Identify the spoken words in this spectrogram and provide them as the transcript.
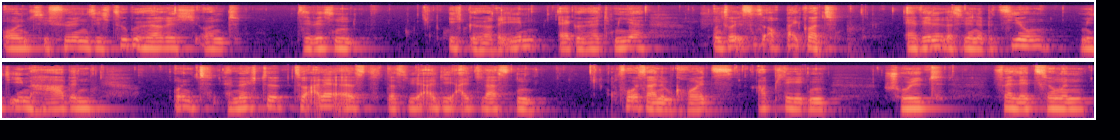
und sie fühlen sich zugehörig und sie wissen, ich gehöre ihm, er gehört mir und so ist es auch bei Gott. Er will, dass wir eine Beziehung mit ihm haben und er möchte zuallererst, dass wir all die Altlasten vor seinem Kreuz ablegen, Schuld, Verletzungen,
